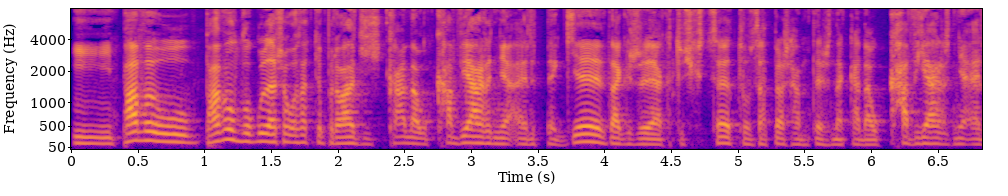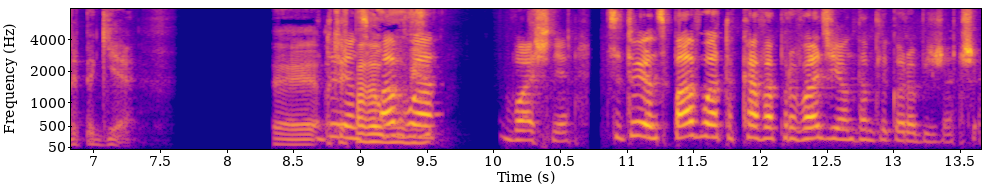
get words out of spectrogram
I Paweł, Paweł w ogóle zaczął ostatnio prowadzić kanał Kawiarnia RPG, także jak ktoś chce, to zapraszam też na kanał Kawiarnia RPG. E, Cytując Paweł Pawła, mówi, właśnie. Cytując Pawła, to kawa prowadzi, on tam tylko robi rzeczy.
